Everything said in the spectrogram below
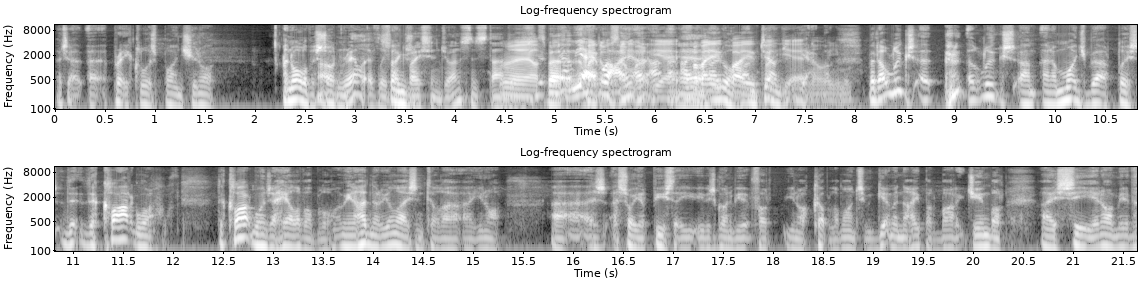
it's a, a pretty close bunch, you know. And all of a sudden, Relatively big things, by St Johnstone standards. Well, it's but better than yeah, middle well, I, somewhere, I, yeah. I, But- I know, but- I'm but telling yeah, yeah. no, you mean. But it looks it, it looks um, in a much better place. The, the Clark one, the Clark one's a hell of a blow. I mean, I hadn't realised until I, I you know, uh, as I saw your piece that he, he was going to be out for you know a couple of months. We get him in the hyperbaric chamber. I see, you know, I mean,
